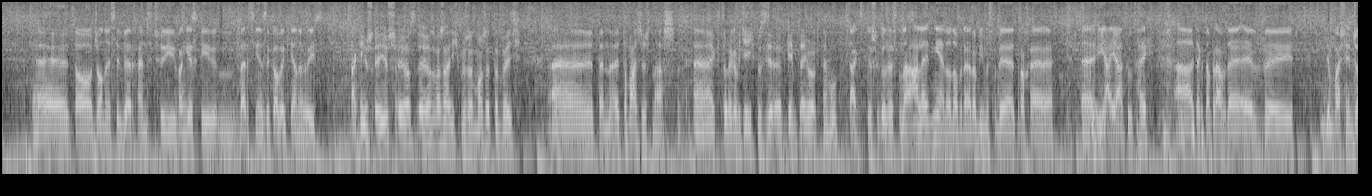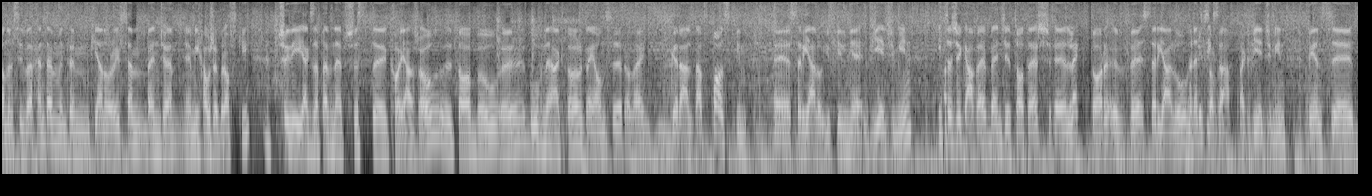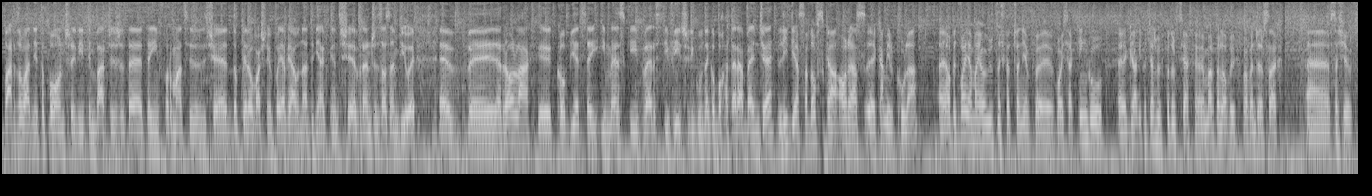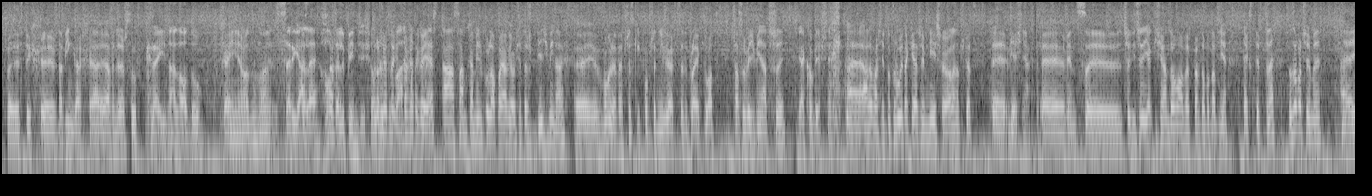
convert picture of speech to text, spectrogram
e, to Johnny Silverhand, czyli w angielskiej wersji językowej Keanu Reeves? Tak, już, już roz, rozważaliśmy, że może to być e, ten towarzysz nasz, e, którego widzieliśmy z, w gameplayu rok temu. Tak, z pierwszego zwiastuna, ale nie, no dobra, robimy sobie trochę e, jaja tutaj, a tak naprawdę e, w właśnie Johnem Silverhandem, tym Keanu Reevesem będzie Michał Żebrowski, czyli jak zapewne wszyscy kojarzą, to był y, główny aktor grający rolę Geralta w polskim y, serialu i filmie Wiedźmin. I co ciekawe, będzie to też y, lektor w serialu Netflixa, tak. Wiedźmin, więc y, bardzo ładnie to połączyli, tym bardziej, że te, te informacje się dopiero właśnie pojawiały na dniach, więc się wręcz zazębiły. W rolach kobiecej i męskiej wersji V, czyli głównego bohatera będzie Lidia Sadowska oraz Kamil Kula. E, obydwoje mają już doświadczenie w voice actingu, e, grali chociażby w produkcjach e, Marvelowych, w Avengersach, w sensie w, w tych w dubbingach Avengersów. Kraina Lodu. Krainie Lodu, no. Seriale, jest, Hotel trochę, 52. Trochę, te, trochę, tego jest, a sam Kamil Kula pojawiał się też w Wiedźminach, w ogóle we wszystkich poprzednich grach CD Projektu od czasu Wiedźmina 3. Jako wieśniak. Ale właśnie to, to były takie raczej mniejsze role, na przykład wieśniak, więc czyli, czyli jakieś randomowe prawdopodobnie teksty w tle. No zobaczymy,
